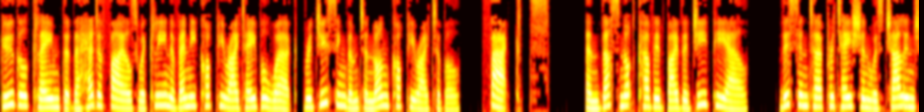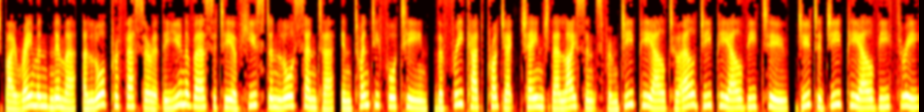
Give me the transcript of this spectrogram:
Google claimed that the header files were clean of any copyright-able work, reducing them to non-copyrightable facts, and thus not covered by the GPL. This interpretation was challenged by Raymond Nimmer, a law professor at the University of Houston Law Center. In 2014, the FreeCAD project changed their license from GPL to LGPL v2, due to GPL v3,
